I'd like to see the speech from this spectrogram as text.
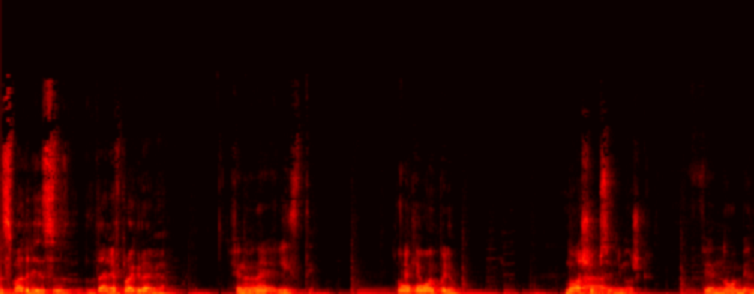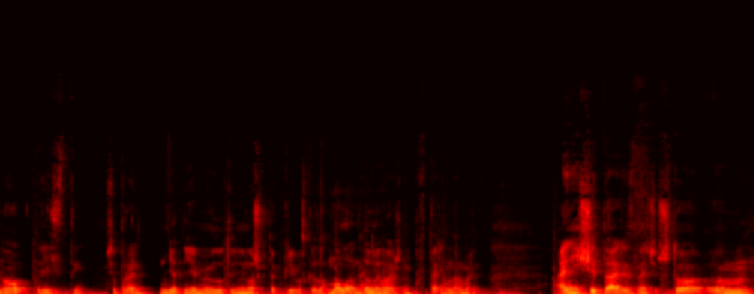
Смотри, далее в программе. феноменалисты. Как я выпалил. Ну, ошибся А. немножко. Феноменалисты. Все правильно? Нет, я имею в виду, ты немножко так криво сказал. Ну ладно, Ну, не давай. важно, повторим нормально. Они считали, значит, что эм,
